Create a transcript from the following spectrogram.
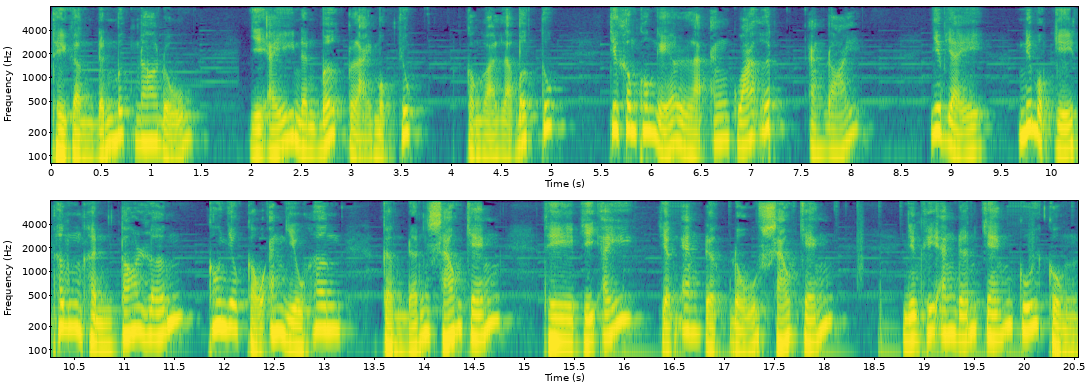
thì gần đến mức no đủ, vị ấy nên bớt lại một chút, còn gọi là bớt túc, chứ không có nghĩa là ăn quá ít, ăn đói. Như vậy, nếu một vị thân hình to lớn có nhu cầu ăn nhiều hơn, cần đến 6 chén, thì vị ấy vẫn ăn được đủ 6 chén. Nhưng khi ăn đến chén cuối cùng,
